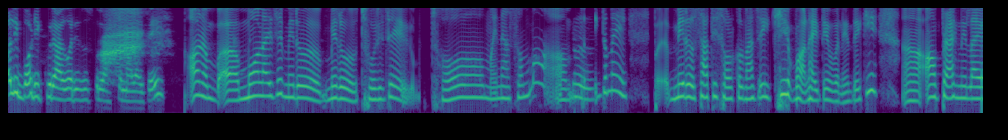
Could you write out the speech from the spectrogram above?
अलिक बढी कुरा गरे जस्तो लाग्छ मलाई चाहिँ। अन मलाई चाहिँ मेरो मेरो छोरी चाहिँ छ महिनासम्म एकदमै मेरो साथी सर्कलमा चाहिँ के भनाइथ्यो भनेदेखि प्रेग्नेन्टलाई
